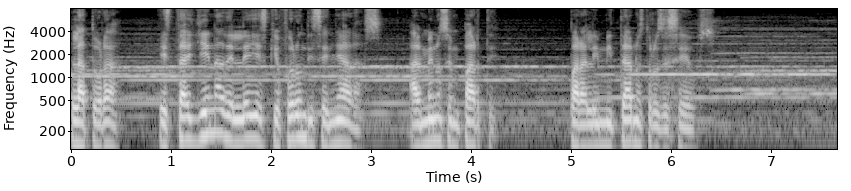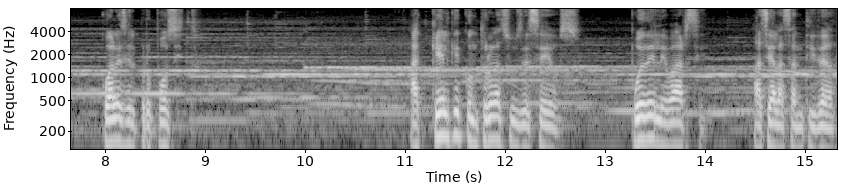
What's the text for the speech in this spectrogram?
La Torah está llena de leyes que fueron diseñadas, al menos en parte, para limitar nuestros deseos. ¿Cuál es el propósito? Aquel que controla sus deseos puede elevarse hacia la santidad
